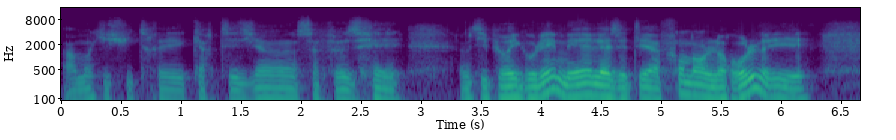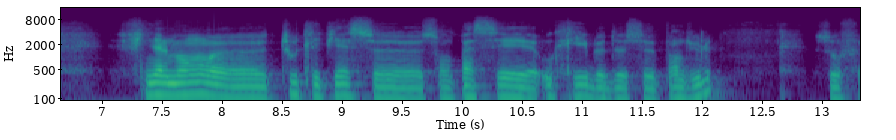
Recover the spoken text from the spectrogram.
Alors moi qui suis très cartésien, ça faisait un petit peu rigoler, mais elles, elles étaient à fond dans leur rôle. Et finalement, euh, toutes les pièces sont passées au crible de ce pendule, sauf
